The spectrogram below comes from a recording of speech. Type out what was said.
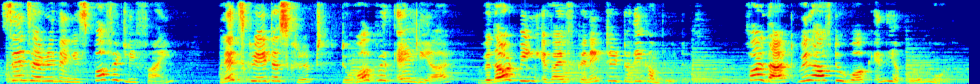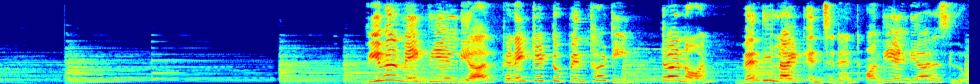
Since everything is perfectly fine, let's create a script to work with LDR without being evive connected to the computer. For that, we'll have to work in the upload mode. We will make the LDR connected to pin 13 turn on when the light incident on the LDR is low.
